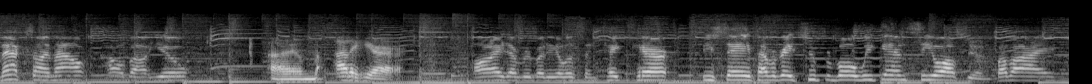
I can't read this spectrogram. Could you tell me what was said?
Max, I'm out. How about you? I'm out of here. All right, everybody, listen, take care, be safe, have a great Super Bowl weekend. See you all soon. Bye bye.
